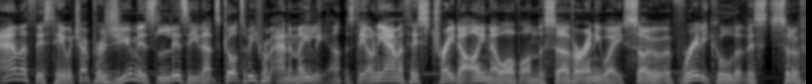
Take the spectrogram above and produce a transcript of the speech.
amethyst here, which I presume is Lizzie. That's got to be from Animalia. It's the only amethyst trader I know of on the server anyway, so uh, really cool that this sort of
